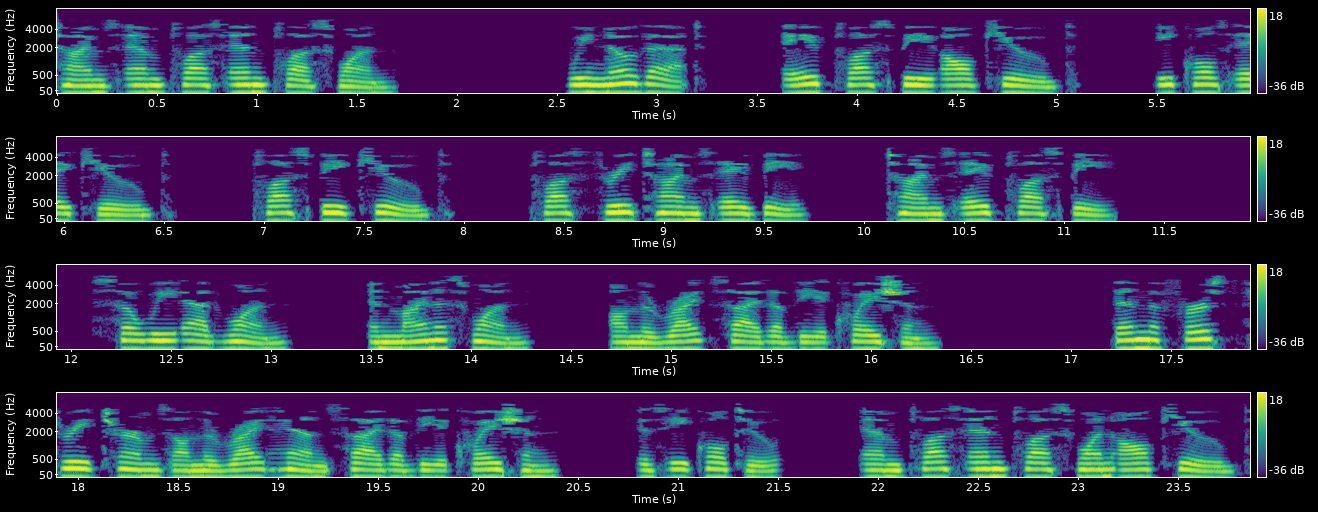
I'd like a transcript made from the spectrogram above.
times m plus n plus 1. We know that, a plus b all cubed, equals a cubed, plus b cubed, plus 3 times ab, times a plus b. So we add 1, and minus 1, on the right side of the equation. Then the first three terms on the right-hand side of the equation, is equal to, m plus n plus 1 all cubed.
